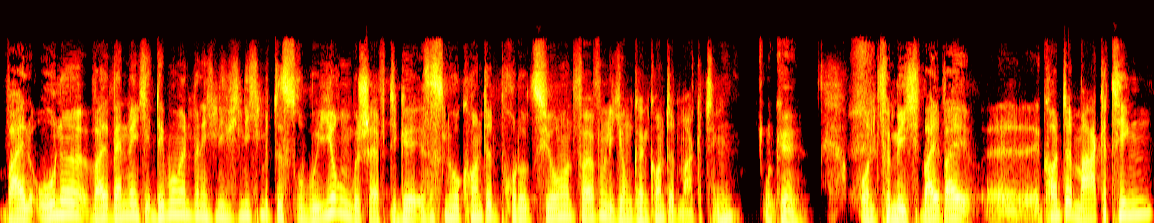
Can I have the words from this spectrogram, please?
weil ohne, weil wenn ich in dem Moment, wenn ich mich nicht mit Distribuierung beschäftige, ist es nur Content-Produktion und Veröffentlichung, kein Content-Marketing. Okay. Und für mich, weil, weil äh, Content Marketing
